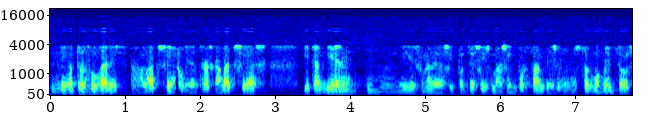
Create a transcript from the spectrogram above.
de otros lugares de la galaxia o de otras galaxias y también, mm, y es una de las hipótesis más importantes en estos momentos,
